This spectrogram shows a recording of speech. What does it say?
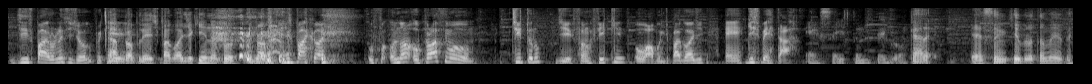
disparou nesse jogo, porque. É a própria player de pagode aqui, né, pô? Problema de pagode. O, o o próximo título de fanfic ou álbum de pagode é Despertar. Essa aí tu me pegou. Cara, essa me quebrou também, velho.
